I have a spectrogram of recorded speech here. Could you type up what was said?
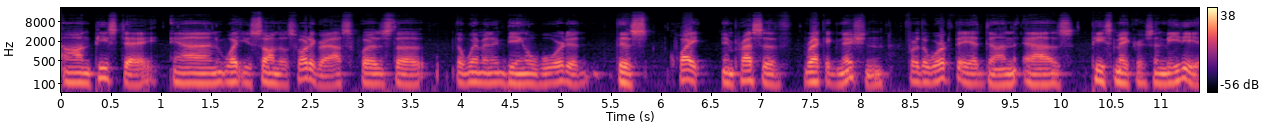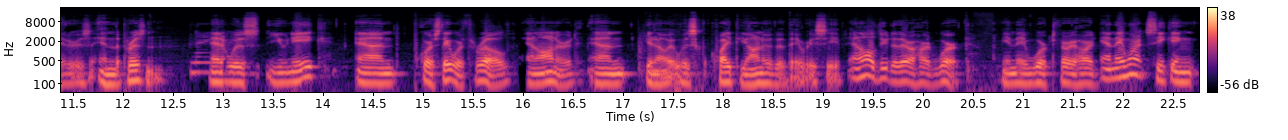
on Peace Day, and what you saw in those photographs was the the women being awarded this quite impressive recognition for the work they had done as peacemakers and mediators in the prison. Nice. And it was unique. And of course, they were thrilled and honored. And, you know, it was quite the honor that they received. And all due to their hard work. I mean, they worked very hard. And they weren't seeking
